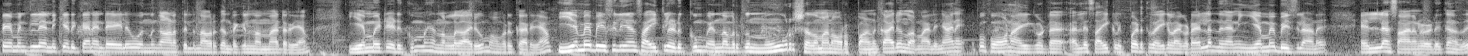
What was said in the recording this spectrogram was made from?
പേയ്മെന്റിൽ എനിക്ക് എടുക്കാൻ എന്റെ കയ്യിൽ ഒന്നും കാണത്തില്ലെന്ന് അവർക്ക് എന്തെങ്കിലും നന്നായിട്ട് അറിയാം. ഇ എം ഐ എടുക്കും എന്നുള്ള കാര്യവും അവർക്കറിയാം ഇ എം ഐ ബേസിൽ ഞാൻ സൈക്കിൾ എടുക്കും എന്നവർക്ക് നൂറ് ശതമാനം ഉറപ്പാണ്. കാര്യം എന്ന് പറഞ്ഞാൽ ഞാൻ ഇപ്പോൾ ഫോൺ ആയിക്കോട്ടെ അല്ലെ സൈക്കിൾ ഇപ്പോൾ എടുത്ത സൈക്കിൾ ആയിക്കോട്ടെ എല്ലാം ഞാൻ ഇ എം ഐ ബേസിലാണ് എല്ലാ സാധനങ്ങളും എടുക്കുന്നത്.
